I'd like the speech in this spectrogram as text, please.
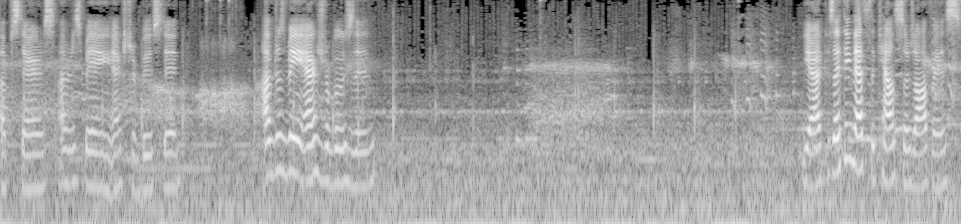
upstairs. I'm just being extra boosted. I'm just being extra boosted. Yeah, because I think that's the counselor's office.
